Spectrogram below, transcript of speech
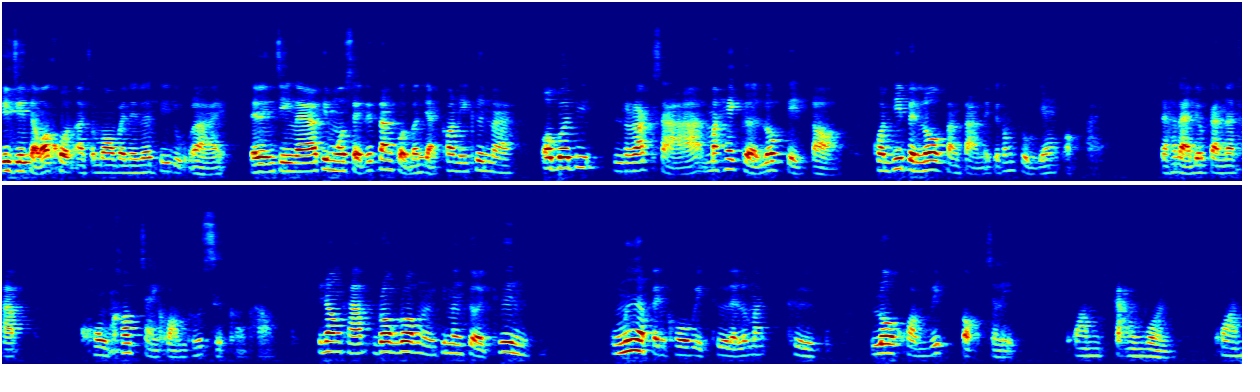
จริงๆ แต่ว่าคนอาจจะมองไปในเรื่องที่ดุร้าย แต่จริงๆแล้วที่โมเสสได้ตั้งกฎบัญญัติข้อนี้ขึ้นมา โอเพื่อที่รักษาไม่ให้เกิดโรคติดต่อ คนที่เป็นโรคต่างๆเนี่ยจะต้องถูกแยกออกไป แต่ขณะเดียวกันนะครับ คงเข้าใจความรู้สึกของเขา พี่น้องครับโรคโรคหนึ่งที่มันเกิดขึ้น เมื่อเป็นโควิด คืออะไรรู้ไหมคือโรคความวิตกจริต ความกังวล ความ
